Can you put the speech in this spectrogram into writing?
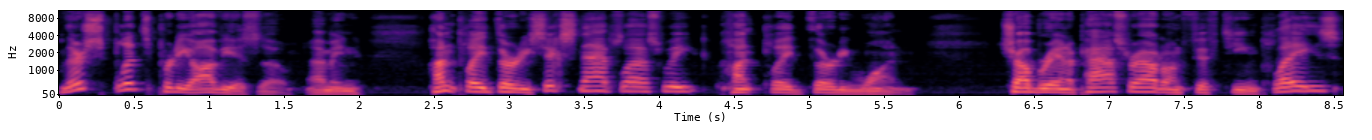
Their split's pretty obvious, though. I mean, Hunt played 36 snaps last week, Hunt played 31. Chubb ran a pass route on 15 plays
